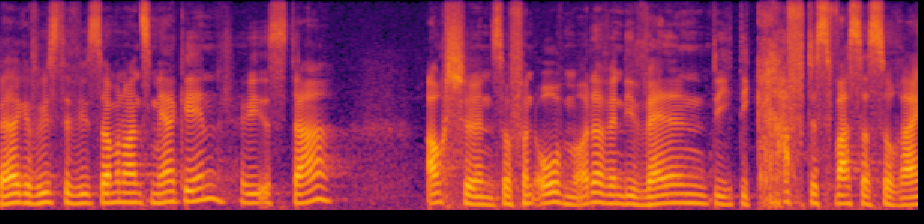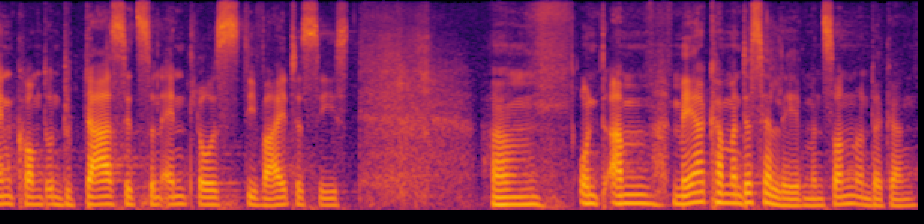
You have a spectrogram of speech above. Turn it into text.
Berge, Wüste, wie sollen wir noch ans Meer gehen? Wie ist da? Auch schön, so von oben, oder? Wenn die Wellen, die, die Kraft des Wassers so reinkommt und du da sitzt und endlos die Weite siehst. Ähm, und am Meer kann man das erleben, einen Sonnenuntergang.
